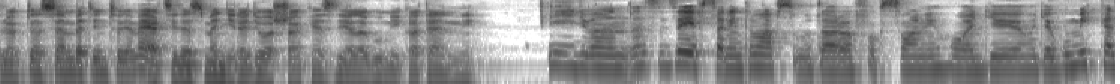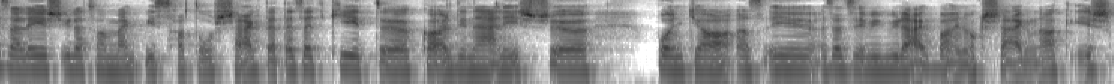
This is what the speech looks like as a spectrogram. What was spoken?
rögtön szembe tűnt, hogy a Mercedes mennyire gyorsan kezdi el a gumikat enni. Így van, ez az év szerintem abszolút arról fog szólni, hogy, hogy a gumikezelés, illetve a megbízhatóság, tehát ez egy két kardinális pontja az, az ez évi világbajnokságnak, és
